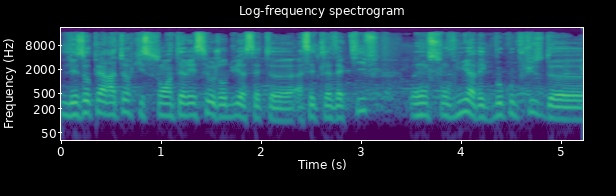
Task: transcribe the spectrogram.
les opérateurs qui se sont intéressés aujourd'hui à cette, à cette classe d'actifs sont venus avec beaucoup plus de,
